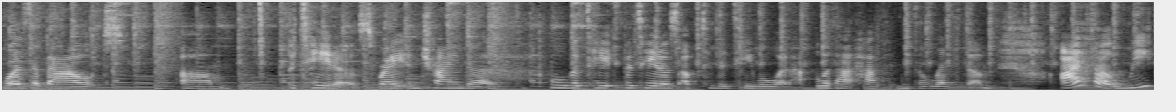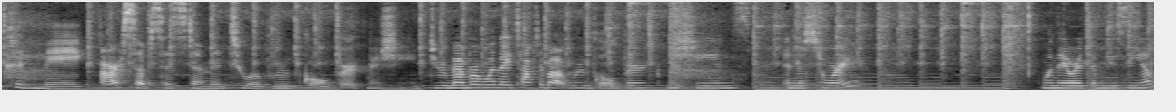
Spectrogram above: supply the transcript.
was about um, potatoes, right? And trying to pull the ta- potatoes up to the table with- without having to lift them. I thought we could make our subsystem into a Rube Goldberg machine. Do you remember when they talked about Rube Goldberg machines in the story? When they were at the museum?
